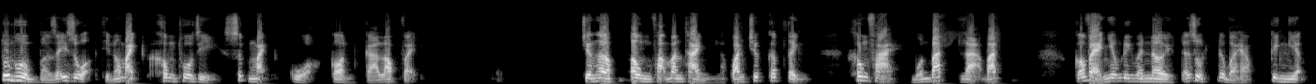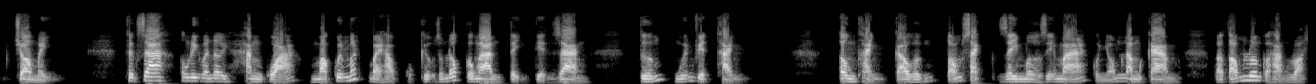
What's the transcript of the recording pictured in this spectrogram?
Tôm hùm và dãy ruộng thì nó mạnh không thua gì sức mạnh của con cá lóc vậy. Trường hợp ông Phạm Văn Thành là quan chức cấp tỉnh, không phải muốn bắt là bắt. Có vẻ như ông Đinh Văn Nơi đã rút được bài học kinh nghiệm cho mình. Thực ra ông Đinh Văn Nơi hăng quá mà quên mất bài học của cựu giám đốc công an tỉnh Tiền Giang, tướng Nguyễn Việt Thành. Ông Thành cao hứng tóm sạch dây mờ dễ má của nhóm Nam Cam và tóm luôn của hàng loạt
